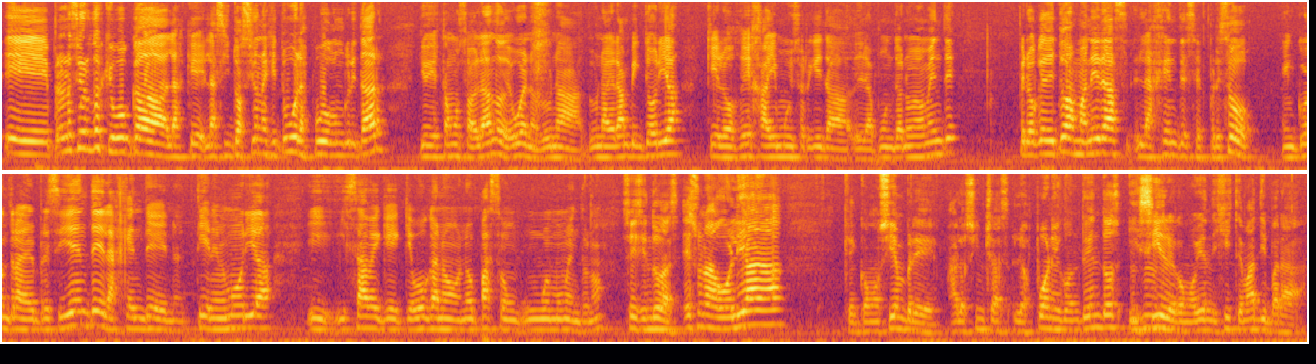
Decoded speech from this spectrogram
Eh, pero lo cierto es que Boca las que las situaciones que tuvo las pudo concretar y hoy estamos hablando de bueno de una, de una gran victoria que los deja ahí muy cerquita de la punta nuevamente pero que de todas maneras la gente se expresó en contra del presidente, la gente tiene memoria y, y sabe que, que Boca no, no pasa un, un buen momento, ¿no? Sí, sin dudas. Es una goleada que como siempre a los hinchas los pone contentos y sirve, como bien dijiste Mati, para,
